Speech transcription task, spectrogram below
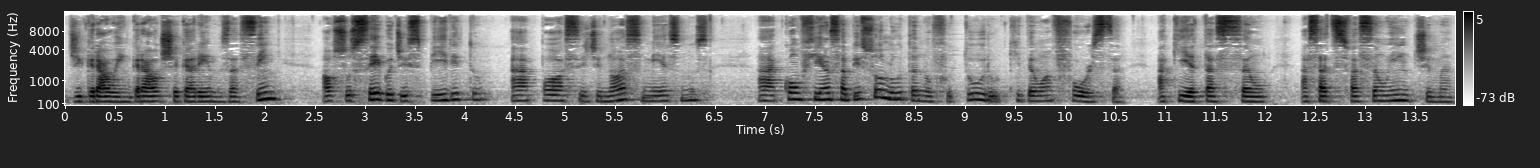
De grau em grau chegaremos assim ao sossego de espírito, à posse de nós mesmos, à confiança absoluta no futuro que dão a força, a quietação, a satisfação íntima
